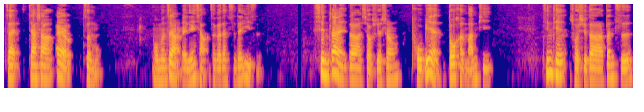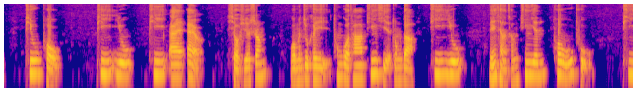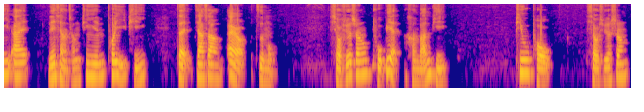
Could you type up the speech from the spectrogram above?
再加上 l 字母，我们这样来联想这个单词的意思。现在的小学生普遍都很顽皮。今天所学的单词 pupil，p u p i l，小学生，我们就可以通过它拼写中的 p u。联想成拼音颇无谱，p i 联想成拼音颇一皮，再加上 l 字母，小学生普遍很顽皮。pupil 小学生。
